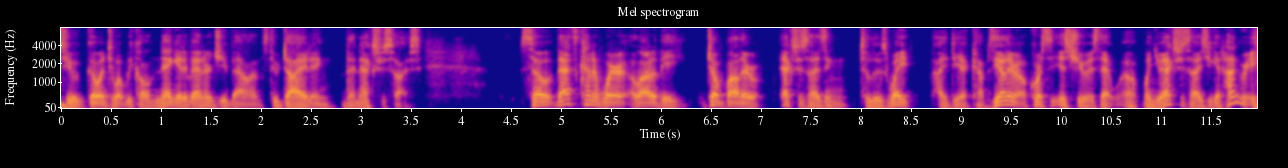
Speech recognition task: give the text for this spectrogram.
to go into what we call negative energy balance through dieting than exercise. So that's kind of where a lot of the don't bother exercising to lose weight idea comes. The other, of course, the issue is that uh, when you exercise, you get hungry,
